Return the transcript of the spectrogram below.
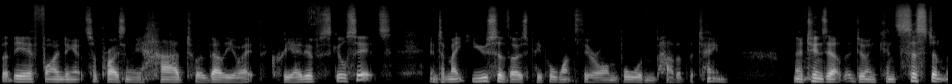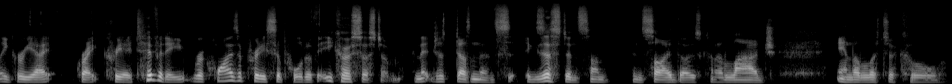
but they're finding it surprisingly hard to evaluate the creative skill sets and to make use of those people once they're on board and part of the team. Now, it turns out that doing consistently great, great creativity requires a pretty supportive ecosystem, and that just doesn't exist in some, inside those kind of large analytical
